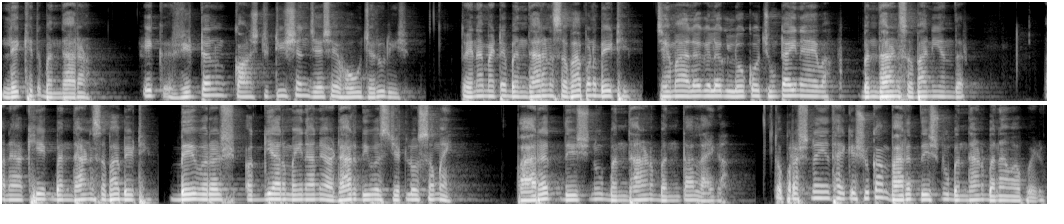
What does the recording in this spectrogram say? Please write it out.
લેખિત બંધારણ. એક રિટર્ન કોન્સ્ટિટ્યુશન જે છે હોવું જરૂરી છે. તો એના માટે બંધારણ સભા પણ બેઠી. જેમાં અલગ અલગ લોકો ચૂંટાઈને આવ્યા બંધારણ સભાની અંદર. અને આખી એક બંધારણ સભા બેઠી. બે વર્ષ અગિયાર મહિના અને અઢાર દિવસ જેટલો સમય ભારત દેશનું બંધારણ બનતા લાગ્યા. તો પ્રશ્ન એ થાય કે શું કામ ભારત દેશનું બંધારણ બનાવવા પડ્યું?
